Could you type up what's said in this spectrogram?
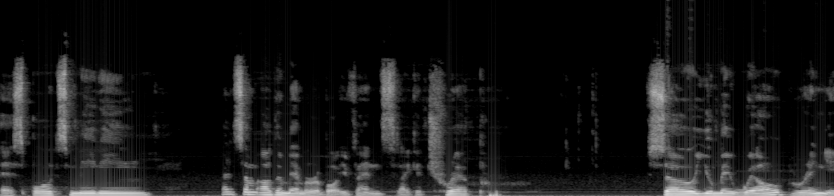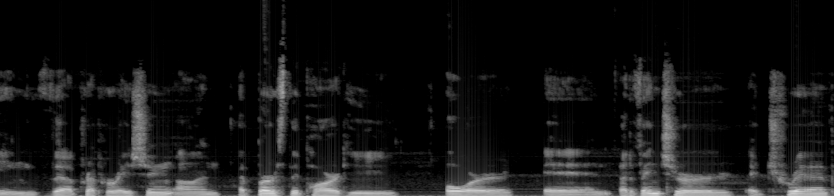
a sports meeting, and some other memorable events like a trip. So you may well bring in the preparation on a birthday party or an adventure, a trip,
